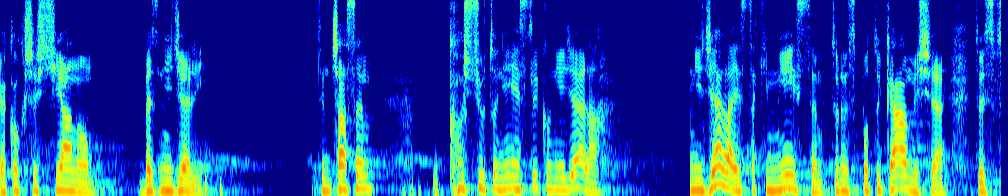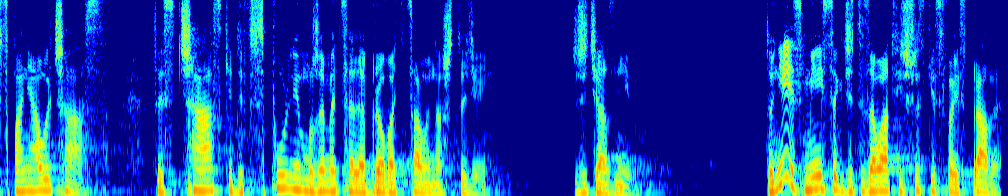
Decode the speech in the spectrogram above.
jako chrześcijanom bez niedzieli. Tymczasem Kościół to nie jest tylko niedziela. Niedziela jest takim miejscem, w którym spotykamy się. To jest wspaniały czas. To jest czas, kiedy wspólnie możemy celebrować cały nasz tydzień życia z Nim. To nie jest miejsce, gdzie Ty załatwisz wszystkie swoje sprawy.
